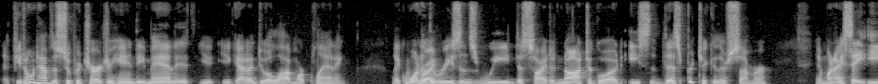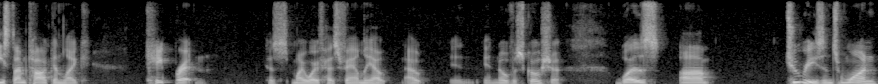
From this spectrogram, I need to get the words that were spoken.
if you don't have the supercharger handy, man, it, you, you got to do a lot more planning. Like one of the reasons we decided not to go out east this particular summer, and when I say east, I'm talking like Cape Breton, because my wife has family out out in, in Nova Scotia, was um, two reasons. One,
